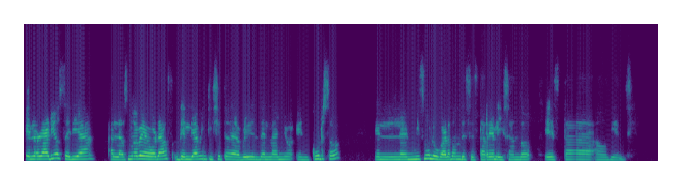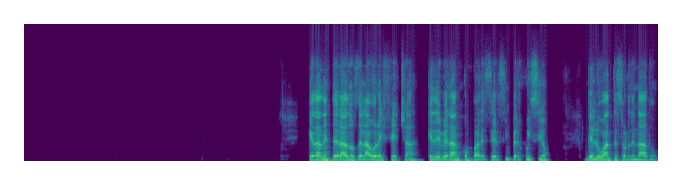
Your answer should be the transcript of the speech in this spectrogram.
El horario sería a las nueve horas del día 27 de abril del año en curso, en el mismo lugar donde se está realizando esta audiencia. Quedan enterados de la hora y fecha que deberán comparecer sin perjuicio de lo antes ordenado,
